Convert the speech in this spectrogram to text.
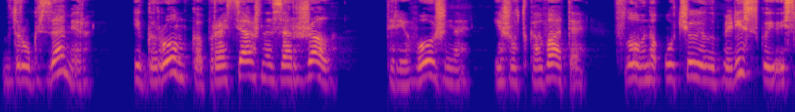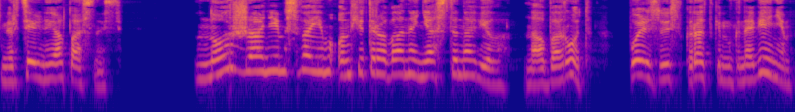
Вдруг замер и громко, протяжно заржал, тревожно и жутковато, словно учуял близкую и смертельную опасность. Но ржанием своим он хитрована не остановил. Наоборот, пользуясь кратким мгновением,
